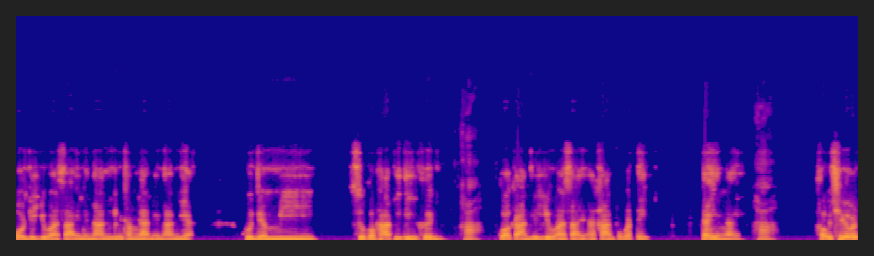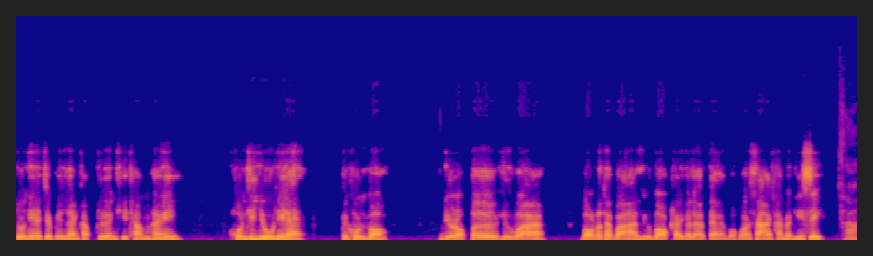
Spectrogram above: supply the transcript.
คนที่อยู่อาศัยในนั้น หรือทำงานในนั้น เนี่ย คุณจะมีสุขภาพที่ดีขึ้น ค่ะ กว่าการที่อยู่อาศัยอาคารปกติ ได้ยังไง ค่ะ เขาเชื่อว่าตัวเนี้ยจะเป็นแรงขับเคลื่อนที่ทำให้คนที่อยู่นี่แหละ เป็นคนบอก developer หรือว่าบอกรัฐบาลหรือบอกใครก็แล้ว แต่บอกว่าสร้างอาคารแบบนี้สิค่ะ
